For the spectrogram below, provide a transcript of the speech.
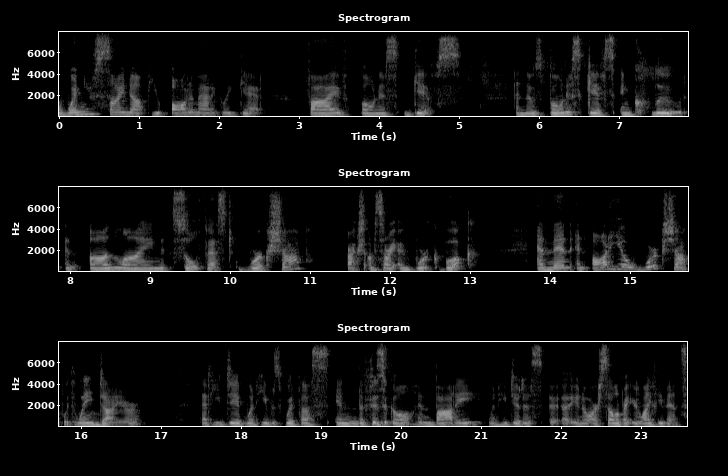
when you sign up, you automatically get five bonus gifts. And those bonus gifts include an online Soulfest workshop, actually, I'm sorry, a workbook, and then an audio workshop with Wayne Dyer that he did when he was with us in the physical in body when he did us uh, uh, you know our celebrate your life events.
